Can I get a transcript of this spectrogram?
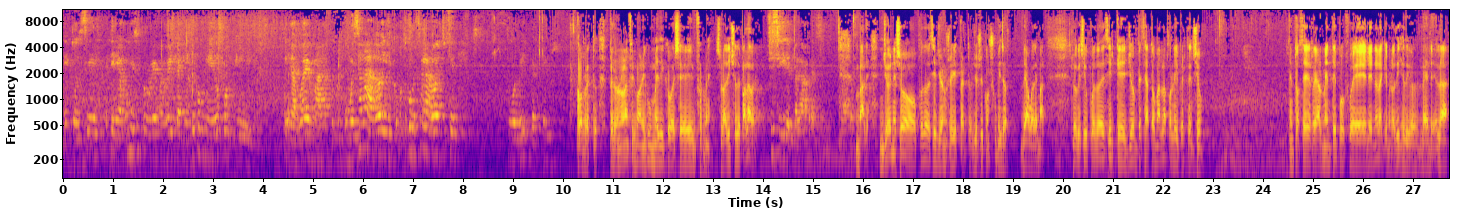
Entonces teníamos ese problema, ¿ves? La gente con miedo porque el agua de mar, porque como es salado y como tú comes salado, entonces te vuelves hipertenso. Correcto. Pero no le han firmado ningún médico ese informe. Se lo ha dicho de palabra. Sí, sí, de sí, claro. Vale, yo en eso os puedo decir, yo no soy experto, yo soy consumidor de agua de mar. Lo que sí os puedo decir que yo empecé a tomarla por la hipertensión. Entonces realmente pues fue Elena la que me lo dije, digo, la-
